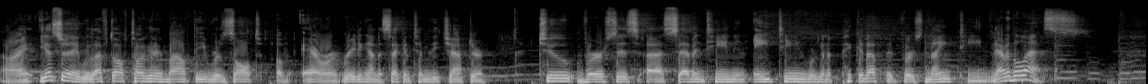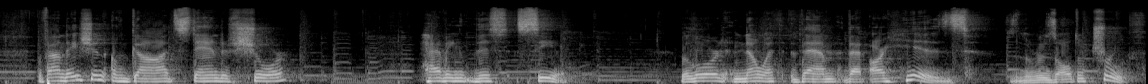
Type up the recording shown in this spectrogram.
All right. Yesterday we left off talking about the result of error, reading out of 2 Timothy chapter 2, verses uh, 17 and 18. We're going to pick it up at verse 19. Nevertheless, the foundation of God standeth sure, having this seal. The Lord knoweth them that are his, the result of truth.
